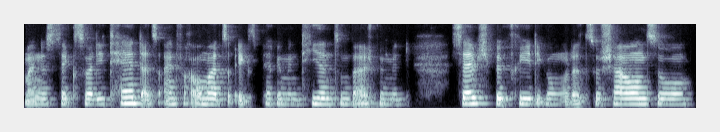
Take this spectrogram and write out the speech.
meine Sexualität, also einfach auch mal zu experimentieren, zum Beispiel mit Selbstbefriedigung oder zu schauen, so,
